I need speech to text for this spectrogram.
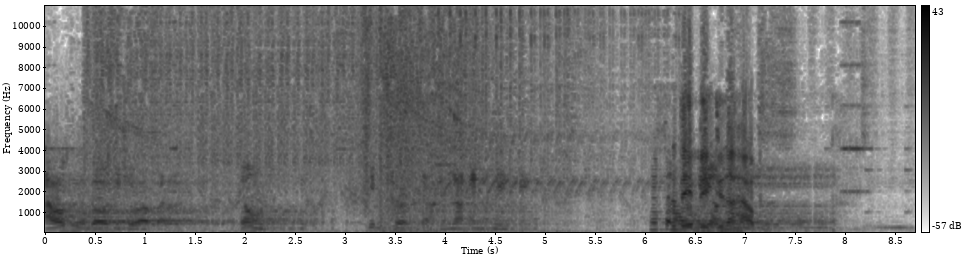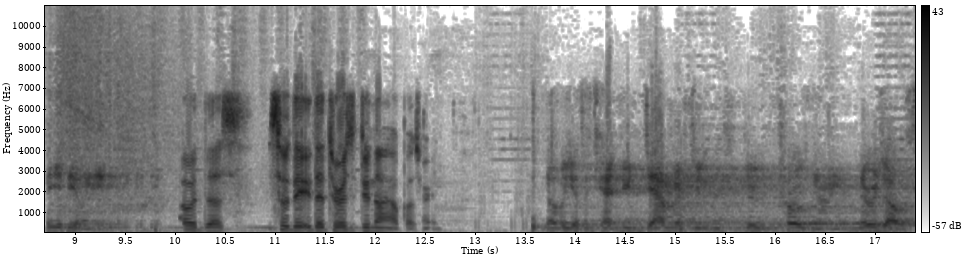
I was gonna go if you uh, show up, but don't. Keep the turret down, you're not anything. That's the They, they do not help. See you healing it. Oh, it does. So they, the turrets do not help us, right? No, because they can't do damage to the, the programming. They're jealous.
